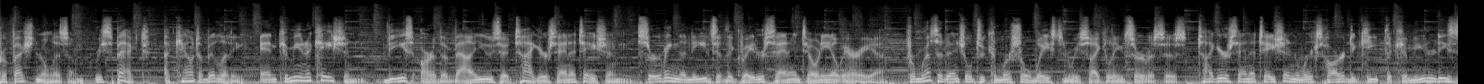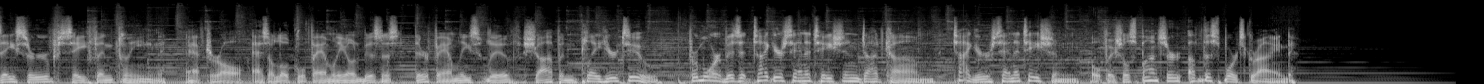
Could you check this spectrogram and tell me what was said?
Professionalism, respect, accountability, and communication. These are the values at Tiger Sanitation, serving the needs of the greater San Antonio area. From residential to commercial waste and recycling services, Tiger Sanitation works hard to keep the communities they serve safe and clean. After all, as a local family owned business, their families live, shop, and play here too. For more, visit tigersanitation.com. Tiger Sanitation, official sponsor of the Sports Grind.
